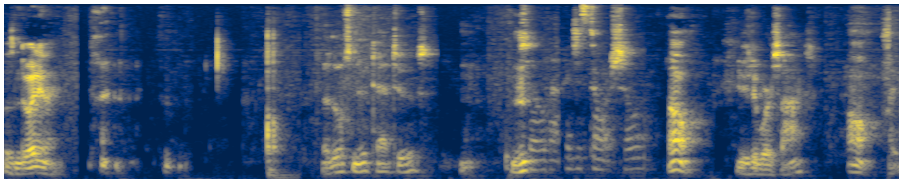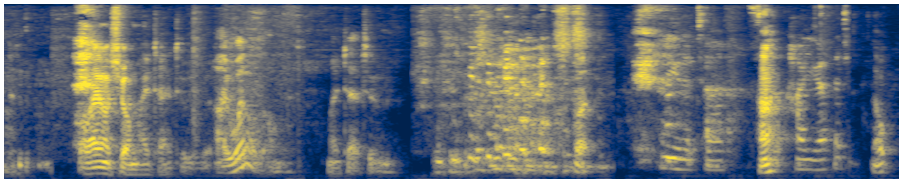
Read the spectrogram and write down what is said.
doesn't do anything. Are those new tattoos? Hmm? Show that. I just don't show it. Oh, usually wear socks. Oh, I didn't. Well, I don't show my tattoo. But I will though. My tattoo. But How are you gonna tell Huh? how you got that? nope.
